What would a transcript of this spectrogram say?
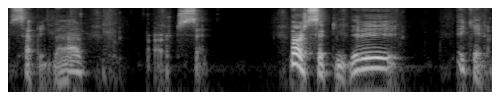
saplingler birch sap. Birch saplingleri ekelim.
